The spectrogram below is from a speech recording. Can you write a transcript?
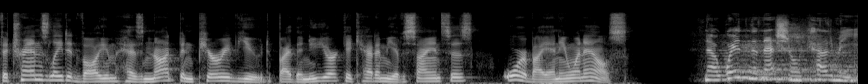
The translated volume has not been peer reviewed by the New York Academy of Sciences or by anyone else. Now, when the National Academy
